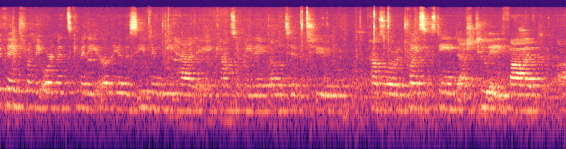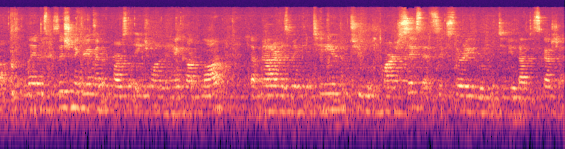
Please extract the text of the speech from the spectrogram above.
Two things from the ordinance committee. Earlier this evening, we had a council meeting relative to Council Order 2016-285, uh, land disposition agreement of parcel H1 in the Hancock lot. That matter has been continued to March 6th at 6:30. We'll continue that discussion.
